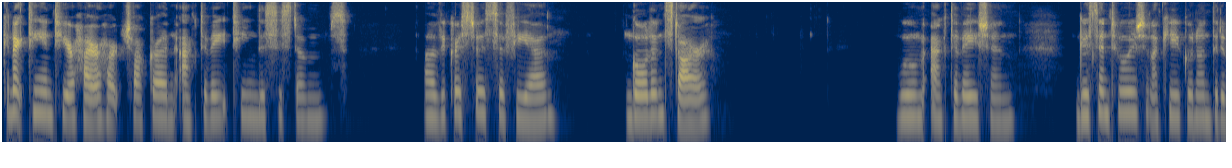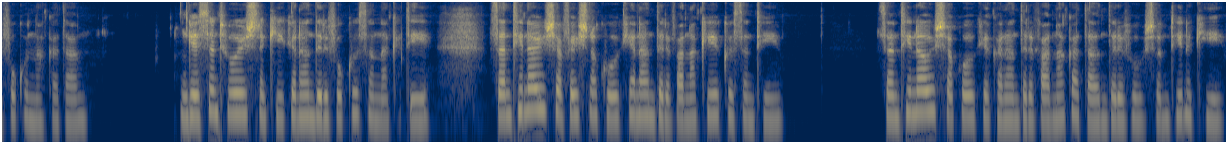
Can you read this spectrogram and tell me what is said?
Connecting into your higher heart chakra and activating the systems of the Christos Sophia, Golden Star, Womb Activation. Gisantushnaki kunandare fokunakata. Gisantushnaki kanandare fokusanakati. Santino shafeshna kukanandare vanaki kusanti. Santino shakokya kanandare vanakata andere foshantinaki.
